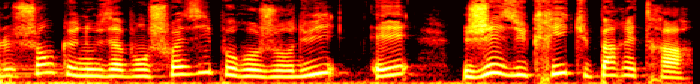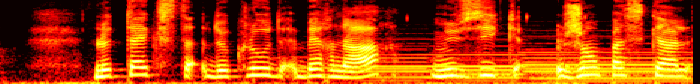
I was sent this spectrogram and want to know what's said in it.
Le chant que nous avons choisi pour aujourd'hui est Jésus-Christ, tu paraîtras. Le texte de Claude Bernard, musique Jean-Pascal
